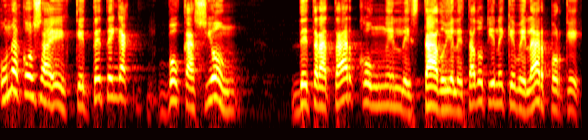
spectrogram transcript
una cosa es que usted tenga vocación de tratar con el Estado y el Estado tiene que velar porque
